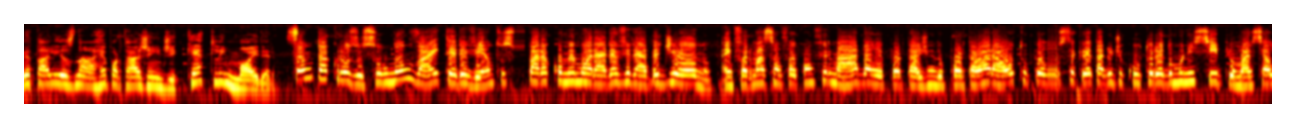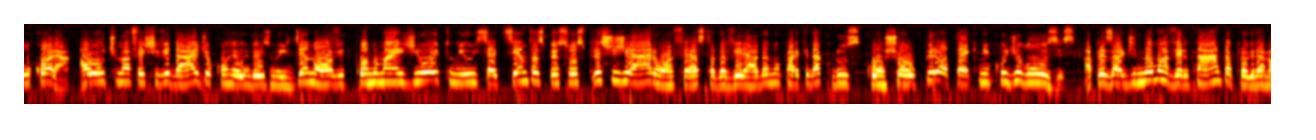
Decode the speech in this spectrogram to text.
Detalhes na reportagem de Kathleen Moider. Santa Cruz do Sul não vai ter eventos para comemorar a virada de ano. A informação foi confirmada à reportagem do Portal Arauto pelo secretário de Cultura do município, Marcelo Corá. A última festividade ocorreu em 2019, quando mais de 8.700 pessoas prestigiaram a festa da virada no Parque da Cruz, com show pirotécnico de luzes. Apesar de não haver nada programado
